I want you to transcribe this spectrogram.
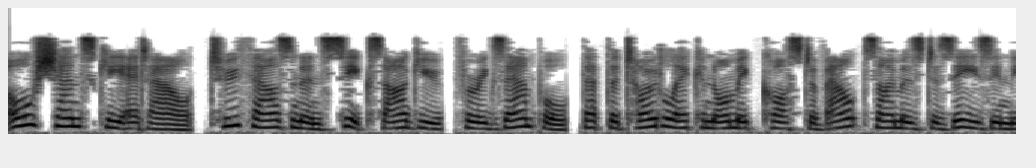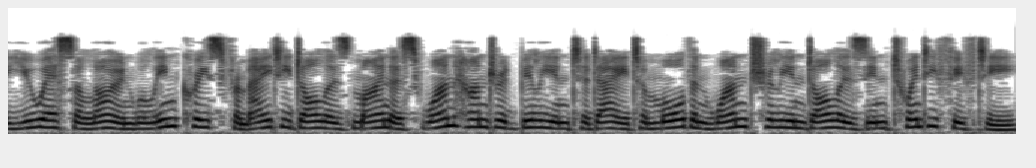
Olshansky et al. 2006 argue, for example, that the total economic cost of Alzheimer's disease in the U.S. alone will increase from $80 minus $100 billion today to more than $1 trillion in 2050.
